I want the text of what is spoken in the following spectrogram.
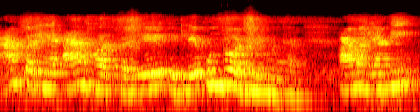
આમ કરીને આમ હાથ કરીએ એટલે ઊંધું અડધું મીંડું થાય. આમ અહીંયાથી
